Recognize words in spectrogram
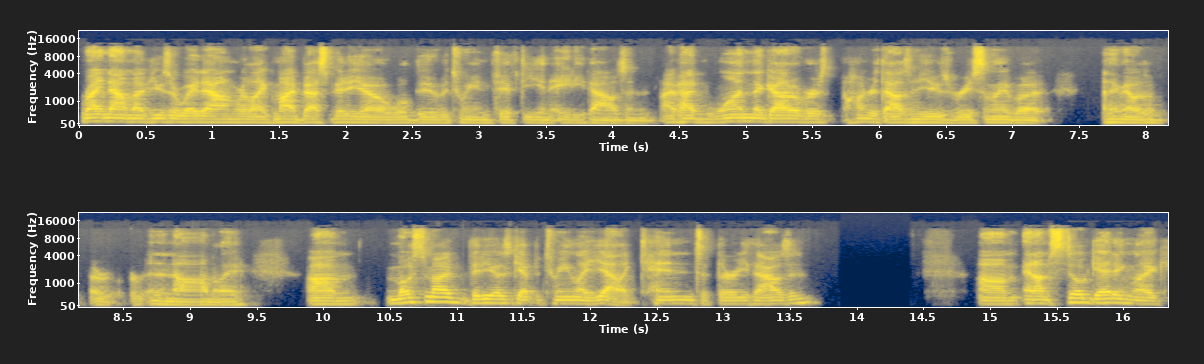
right now, my views are way down. Where like my best video will do between 50 and 80,000. I've had one that got over 100,000 views recently, but I think that was a, a, an anomaly. Um, most of my videos get between like, yeah, like 10 to 30,000. Um, and I'm still getting like,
